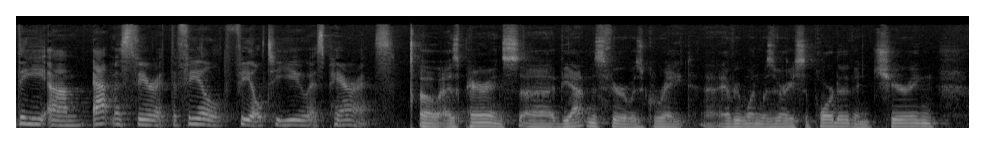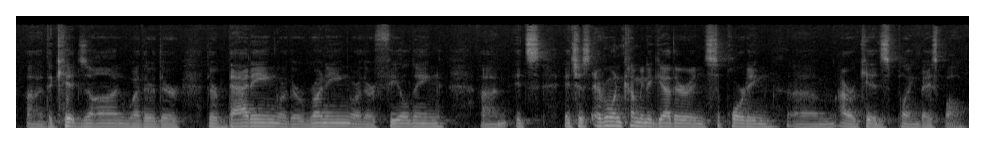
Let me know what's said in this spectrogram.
the um, atmosphere at the field feel to you as parents? Oh, as parents, uh, the atmosphere was great. Uh, everyone was very supportive and cheering uh, the kids on, whether they're they're batting or they're running or they're fielding. Um, it's it's just everyone coming together and supporting um, our kids playing baseball.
